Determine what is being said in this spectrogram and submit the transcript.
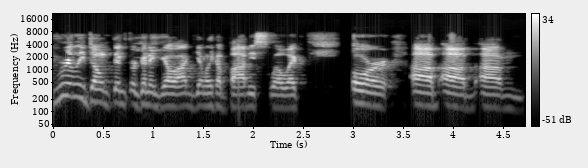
really don't think they're going to go out and get like a Bobby Slowik or uh, uh, um,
